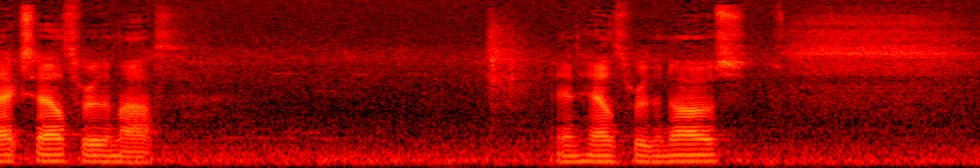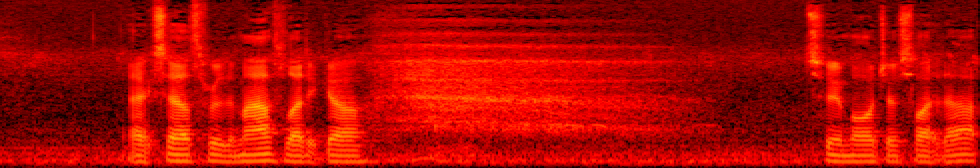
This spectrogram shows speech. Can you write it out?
Exhale through the mouth. Inhale through the nose. Exhale through the mouth, let it go. Two more just like that.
